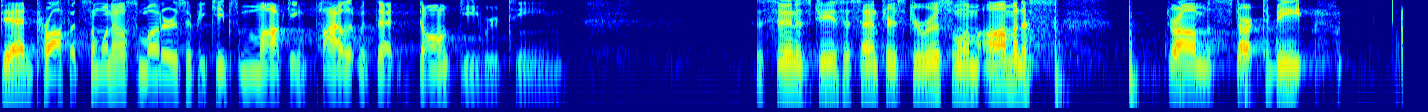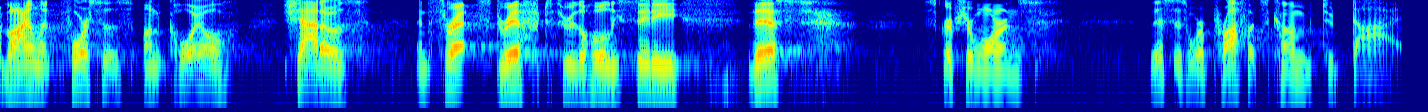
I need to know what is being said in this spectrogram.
dead prophet, someone else mutters, if he keeps mocking Pilate with that donkey routine. As soon as Jesus enters Jerusalem, ominous drums start to beat, violent forces uncoil, shadows and threats drift through the holy city. This, scripture warns, this is where prophets come to die.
